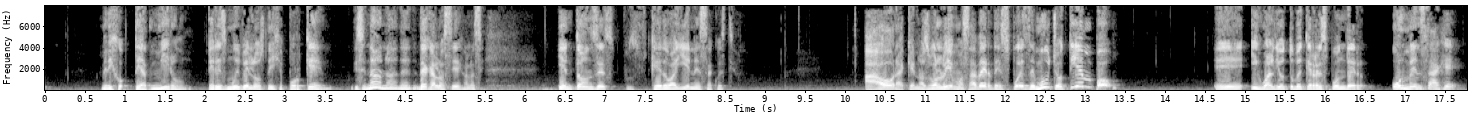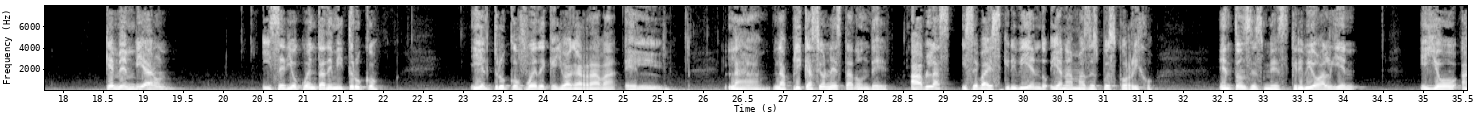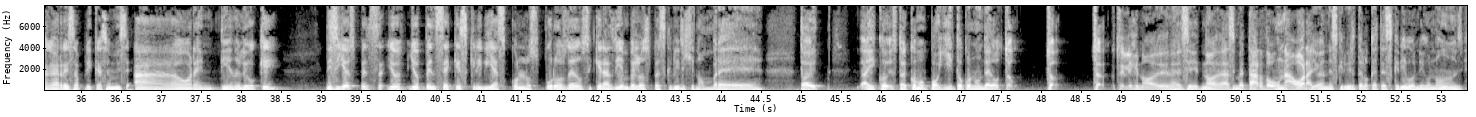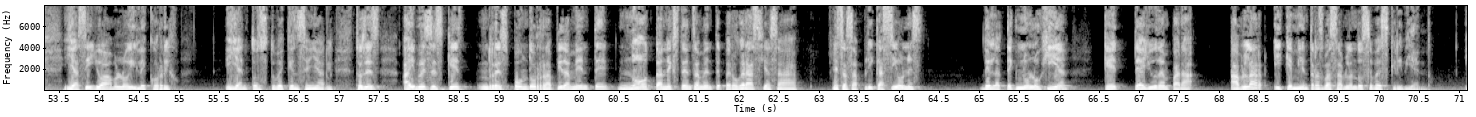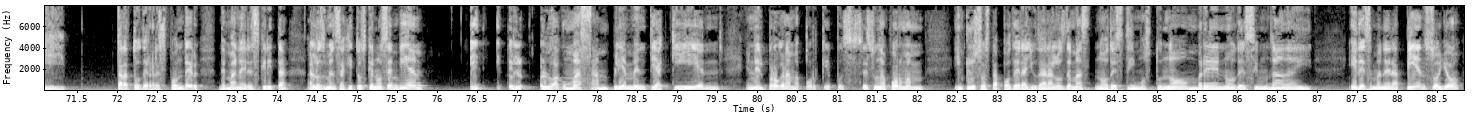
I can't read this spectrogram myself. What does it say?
me dijo, te admiro, eres muy veloz. Le dije, ¿por qué? Dice, no, no, déjalo así, déjalo así. Y entonces, pues quedó ahí en esa cuestión. Ahora que nos volvimos a ver después de mucho tiempo, eh, igual yo tuve que responder un mensaje que me enviaron y se dio cuenta de mi truco. Y el truco fue de que yo agarraba el, la, la aplicación esta donde hablas y se va escribiendo y ya nada más después corrijo. Entonces me escribió alguien y yo agarré esa aplicación y me dice, ah, ahora entiendo. Le digo, ¿qué? Dice, yo pensé, yo, yo pensé que escribías con los puros dedos y que eras bien veloz para escribir. dije, no, hombre, estoy, ahí estoy como pollito con un dedo. Le dije, no, eh, sí, no, así me tardo una hora yo en escribirte lo que te escribo. Le digo, no. Y así yo hablo y le corrijo. Y ya entonces tuve que enseñarle. Entonces, hay veces que respondo rápidamente, no tan extensamente, pero gracias a esas aplicaciones de la tecnología que te ayudan para hablar y que mientras vas hablando se va escribiendo. Y trato de responder de manera escrita a los mensajitos que nos envían y, lo, hago más ampliamente aquí en, en el programa porque pues es una forma incluso hasta poder ayudar a los demás. No decimos tu nombre, no decimos nada y, y de esa manera pienso yo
